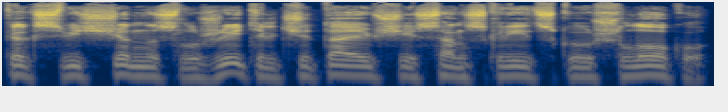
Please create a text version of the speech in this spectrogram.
как священнослужитель, читающий санскритскую шлоку.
